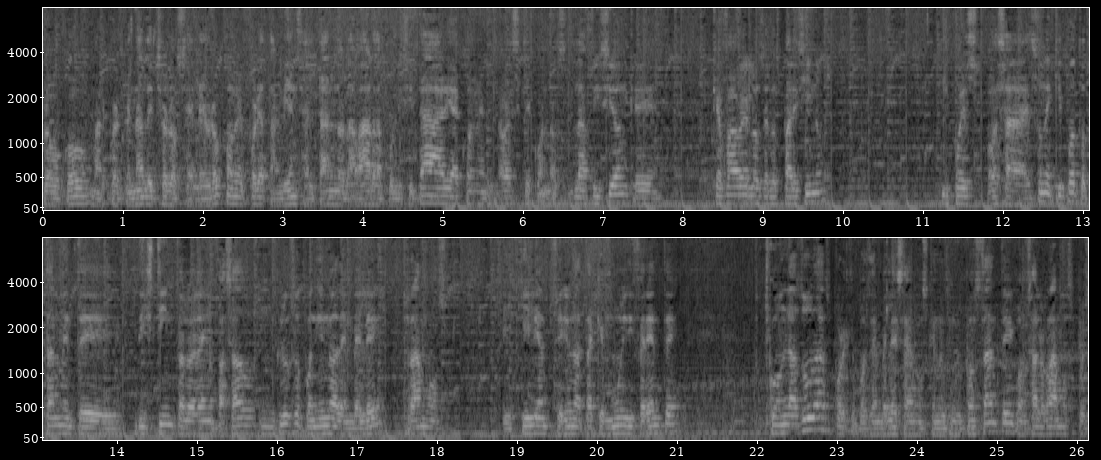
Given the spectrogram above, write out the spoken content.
provocó, marcó el penal, de hecho lo celebró con euforia también, saltando la barda publicitaria, con el, ahora sí que con los- la afición que, que fue a ver los de los parisinos. Y pues, o sea, es un equipo totalmente distinto a lo del año pasado. Incluso poniendo a Dembélé, Ramos y Kylian sería un ataque muy diferente. con las dudas, porque pues Dembélé sabemos que no es muy constante, Gonzalo Ramos pues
